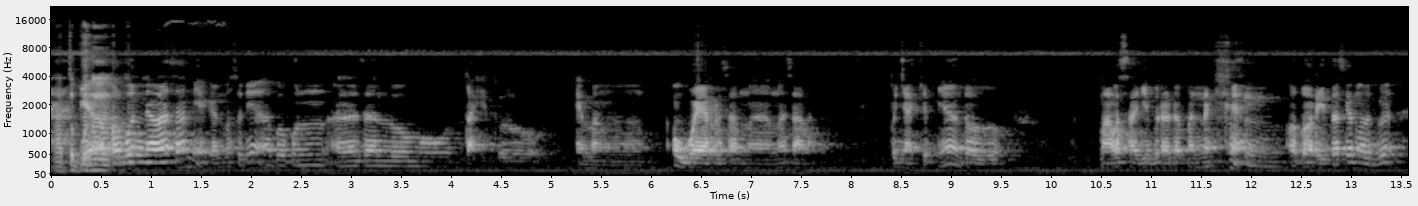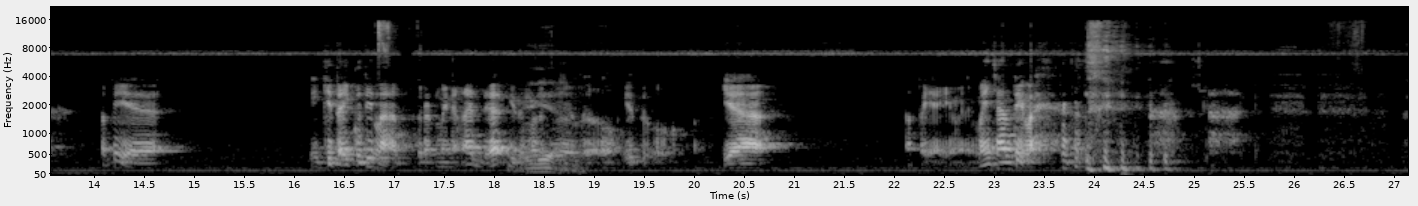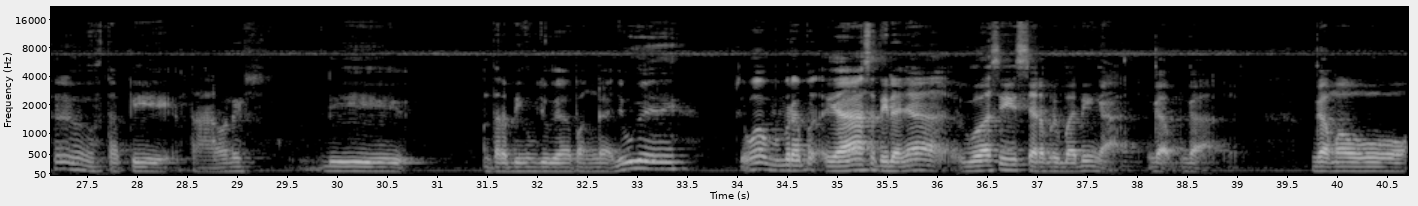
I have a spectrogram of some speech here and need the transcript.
ataupun ya apa pun alasannya kan. Maksudnya apa pun alasan lo mau entah itu lo emang aware sama masalah penyakitnya atau lo malas aja berhadapan dengan otoritas kan menurut gue tapi ya, ya kita ikutin lah aturan main yang ada gitu menurut Iya. gue tuh, gitu. Ya apa ya, ya main cantik lah. Aduh, tapi tahu nih di antara bingung juga apa enggak juga nih. Cuma beberapa ya setidaknya gua sih secara pribadi nggak nggak nggak nggak mau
